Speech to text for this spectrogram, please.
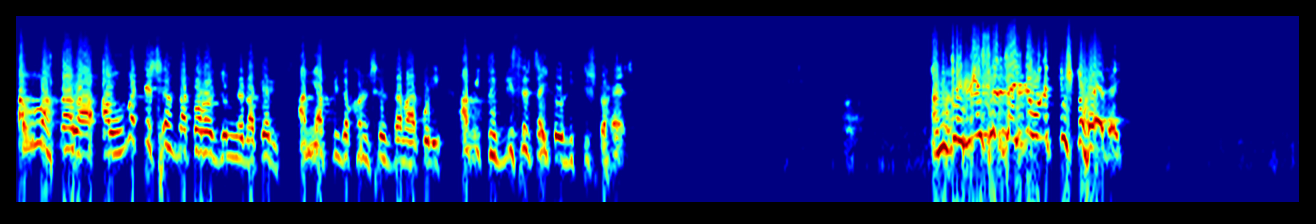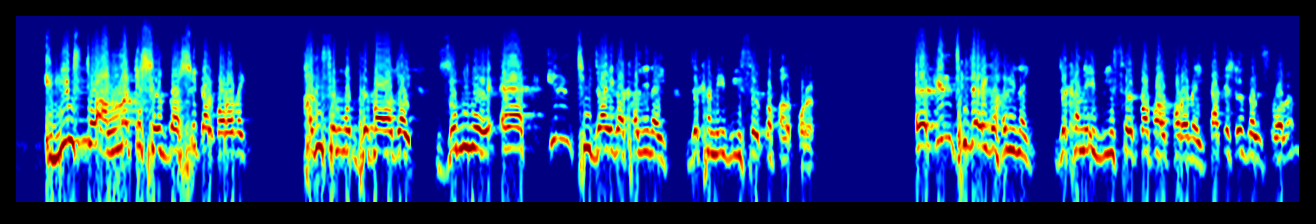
আল্লাহ তাআলা আল্লাহকে সেজদা করার জন্য ডাকেন, আমি, আপনি যখন সেজদা না করি, আমি তো ইবলিসের চাইতেও নিকৃষ্ট হয়ে যাই। আমি তো ইবলিসের চাইতেও নিকৃষ্ট হয়ে যাই। ইবলিস তো আল্লাহকে সেজদা অস্বীকার করা নাই। হাদিসের মধ্যে পাওয়া যায়, জমিনের এক ইঞ্চি জায়গা খালি নাই, যেখানে ইবলিসের কপাল পড়ে নাই। এক ইঞ্চি জায়গা খালি নাই, যেখানে ইবলিসের কপাল পড়ে নাই। কাকে সেজদা দিছে বলেন?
